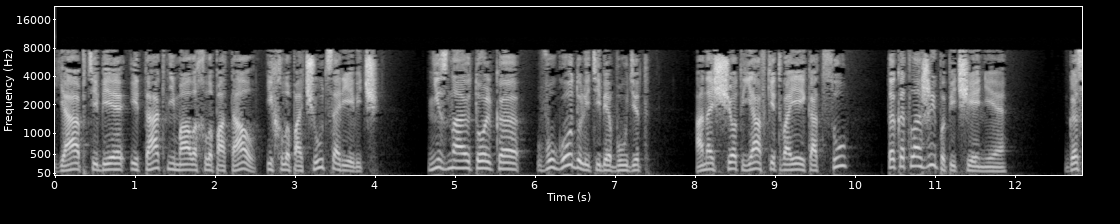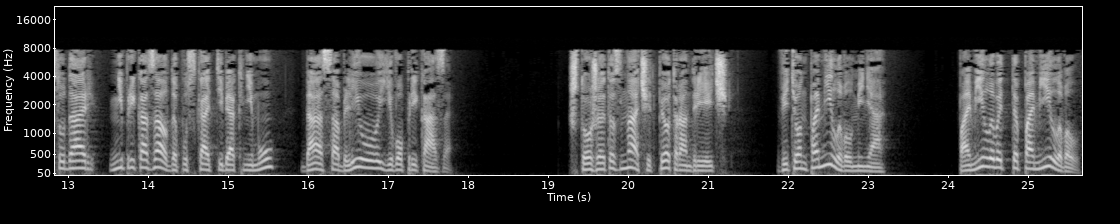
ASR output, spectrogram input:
«Я об тебе и так немало хлопотал и хлопочу, царевич. Не знаю только, в угоду ли тебе будет, а насчет явки твоей к отцу, так отложи попечение. Государь не приказал допускать тебя к нему до особливого его приказа. Что же это значит, Петр Андреевич? Ведь он помиловал меня. Помиловать-то помиловал,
